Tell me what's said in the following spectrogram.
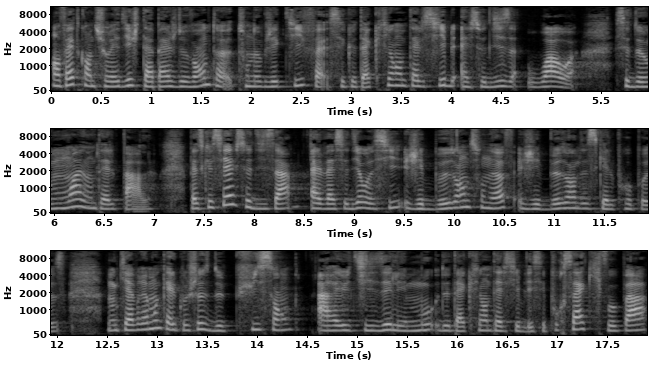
En fait, quand tu rédiges ta page de vente, ton objectif, c'est que ta clientèle cible, elle se dise waouh, c'est de moi dont elle parle. Parce que si elle se dit ça, elle va se dire aussi j'ai besoin de son offre, j'ai besoin de ce qu'elle propose. Donc il y a vraiment quelque chose de puissant à réutiliser les mots de ta clientèle cible. Et c'est pour ça qu'il faut pas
